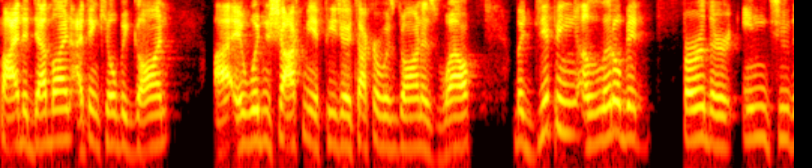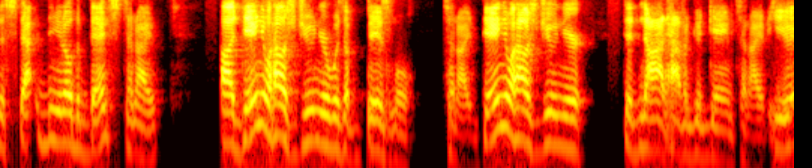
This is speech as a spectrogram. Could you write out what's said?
by the deadline. I think he'll be gone. Uh, it wouldn't shock me if PJ Tucker was gone as well. But dipping a little bit further into the sta- you know the bench tonight, uh, Danuel House Jr. was abysmal tonight. Danuel House Jr. did not have a good game tonight. He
